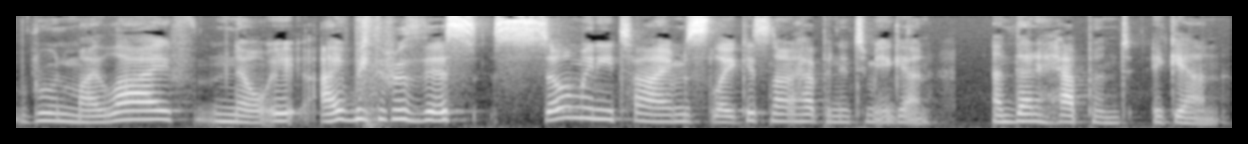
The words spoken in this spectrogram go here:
ruin my life. No, it, I've been through this so many times, like it's not happening to me again. And then it happened again.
